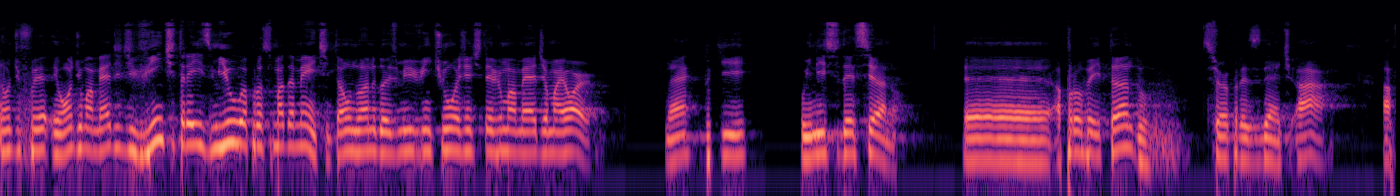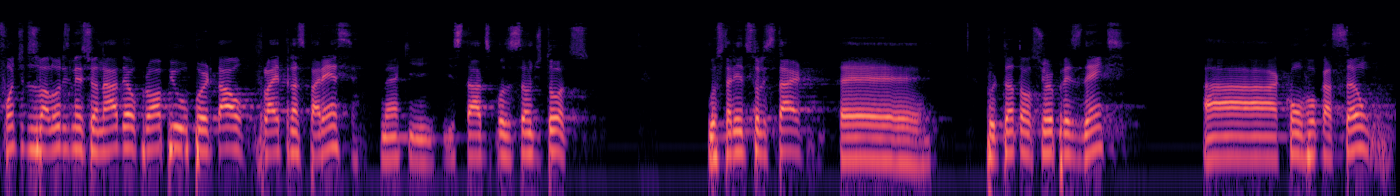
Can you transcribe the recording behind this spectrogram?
onde foi onde uma média de 23 mil aproximadamente. Então, no ano 2021 a gente teve uma média maior, né, do que o início desse ano. É, aproveitando, senhor presidente, ah, a fonte dos valores mencionada é o próprio portal Fly Transparência, né, que está à disposição de todos. Gostaria de solicitar, é, portanto, ao senhor presidente a convocação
